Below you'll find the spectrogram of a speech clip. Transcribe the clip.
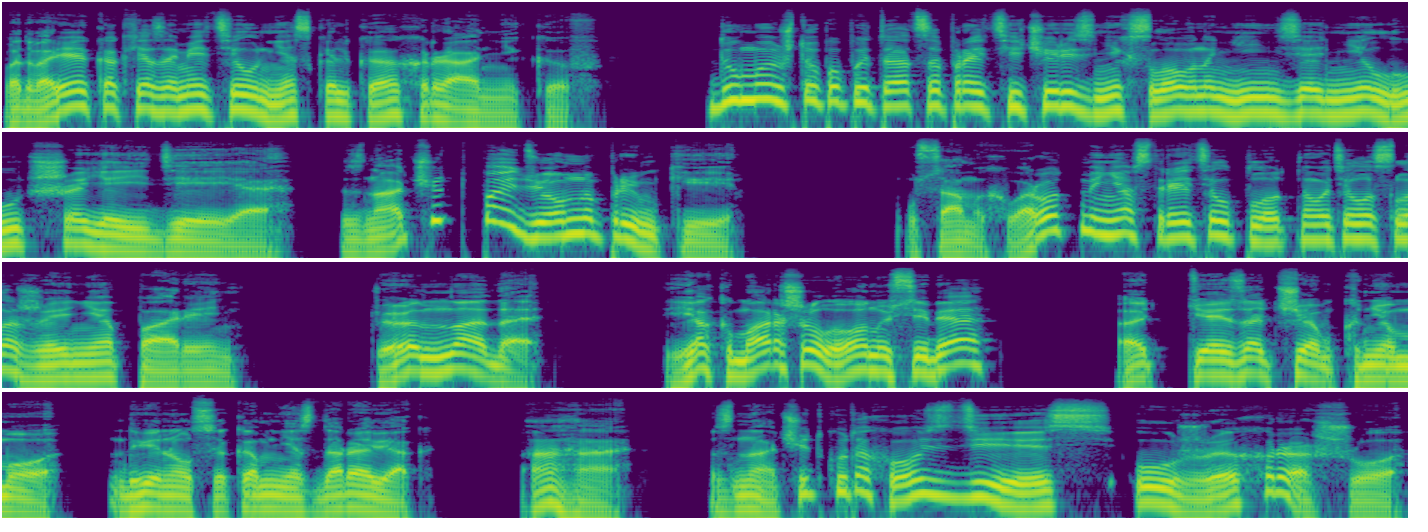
Во дворе, как я заметил, несколько охранников. Думаю, что попытаться пройти через них словно ниндзя не лучшая идея. Значит, пойдем напрямки. У самых ворот меня встретил плотного телосложения парень. «Че надо? Я к маршалу, он у себя?» «А тебе зачем к нему?» — двинулся ко мне здоровяк. «Ага, значит, Кутахов здесь. Уже хорошо.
